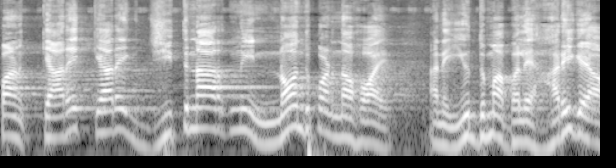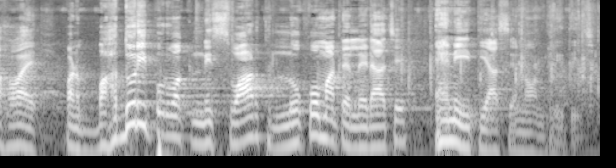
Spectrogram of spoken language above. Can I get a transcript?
પણ ક્યારેક ક્યારેક જીતનારની નોંધ પણ ન હોય અને યુદ્ધમાં ભલે હારી ગયા હોય, પણ બહાદુરીપૂર્વક નિસ્વાર્થ લોકો માટે લડ્યા છે, એની ઇતિહાસે નોંધ લીધી છે.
